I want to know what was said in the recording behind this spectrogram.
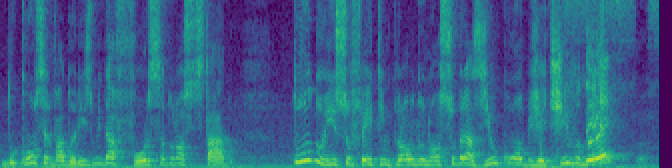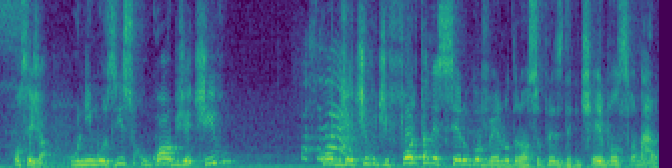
do conservadorismo e da força do nosso Estado. Tudo isso feito em prol do nosso Brasil com o objetivo de. Ou seja, unimos isso com qual objetivo? Com o objetivo de fortalecer o governo do nosso presidente Jair Bolsonaro.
